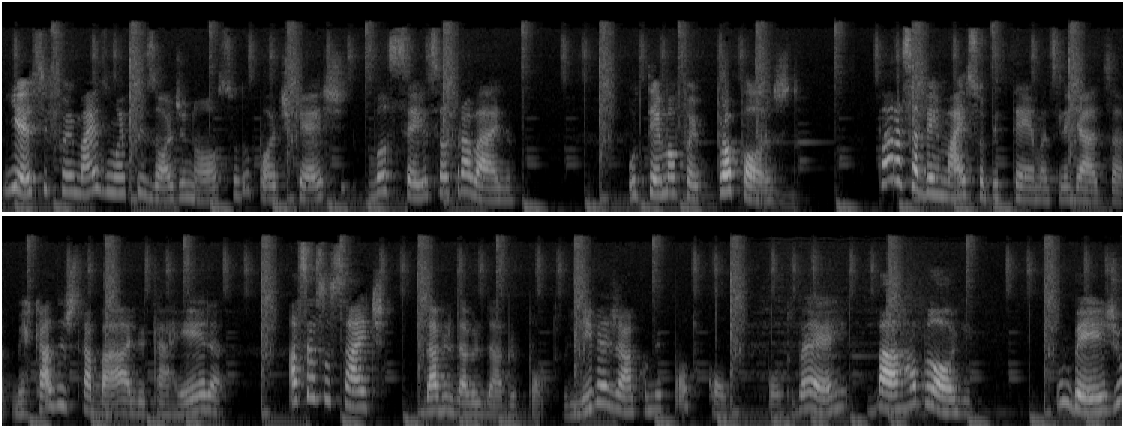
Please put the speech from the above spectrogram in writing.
E esse foi mais um episódio nosso do podcast Você e o seu trabalho. O tema foi propósito. Para saber mais sobre temas ligados a mercado de trabalho e carreira, acesse o site www.liviajacome.com.br/blog. Um beijo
